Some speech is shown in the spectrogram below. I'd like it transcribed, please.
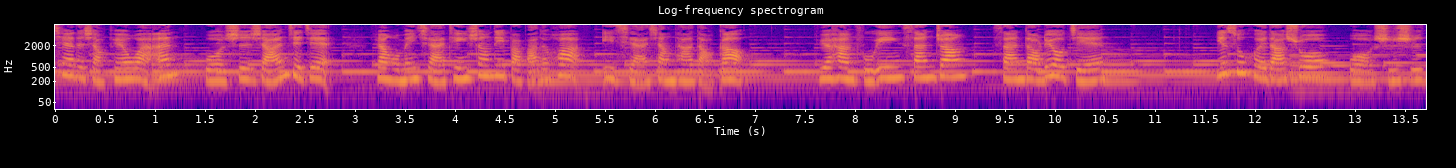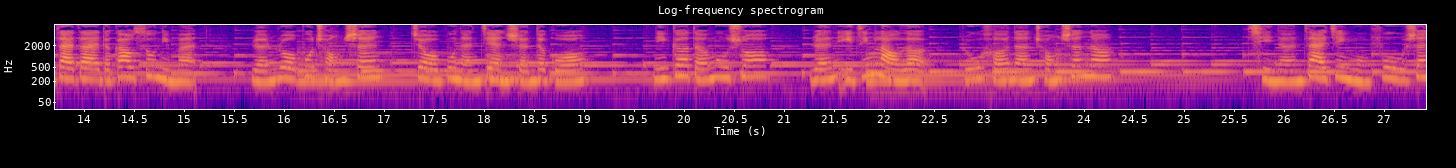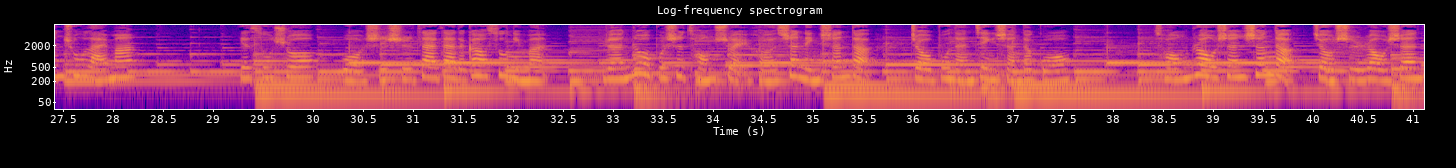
亲爱的小朋友，晚安！我是小安姐姐，让我们一起来听上帝爸爸的话，一起来向他祷告。约翰福音三章三到六节，耶稣回答说：“我实实在在的告诉你们，人若不重生，就不能见神的国。”尼哥德慕说：“人已经老了，如何能重生呢？岂能再进母腹生出来吗？”耶稣说：“我实实在在的告诉你们，人若不是从水和圣灵生的，就不能进神的国。从肉身生的，就是肉身；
